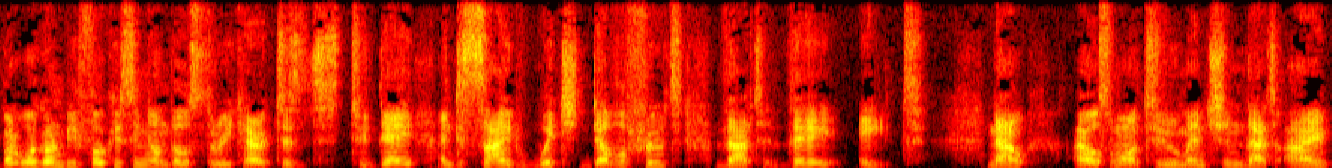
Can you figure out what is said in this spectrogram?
But we're going to be focusing on those three characters today and decide which devil fruits that they ate. Now, I also want to mention that I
